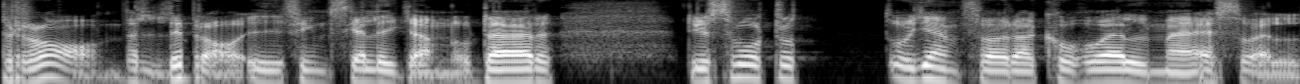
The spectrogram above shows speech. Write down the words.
bra, väldigt bra i finska ligan och där det är svårt att, att jämföra KHL med SHL.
